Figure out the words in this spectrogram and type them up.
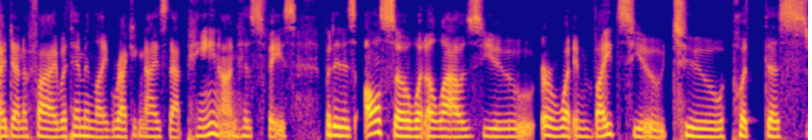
identify with him and like recognize that pain on his face. But it is also what allows you or what invites you to put this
